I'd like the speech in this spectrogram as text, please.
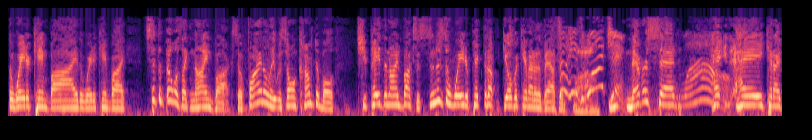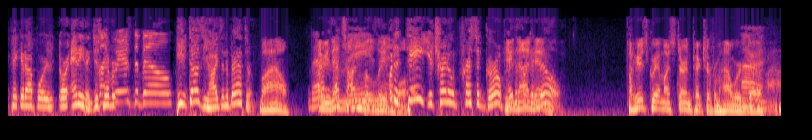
The waiter came by. The waiter came by. She said the bill was like nine bucks. So finally, it was so uncomfortable. She paid the nine bucks. As soon as the waiter picked it up, Gilbert came out of the bathroom. So he's watching. Never said, Wow. "Hey, hey, can I pick it up?" or or anything. Just like, never. where's the bill? He does. He hides in the bathroom. Wow. That I mean, is that's amazing. unbelievable. But a date, you're trying to impress a girl. Pay He's the fucking him. bill. Oh, here's Grandma Stern picture from Howard uh,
